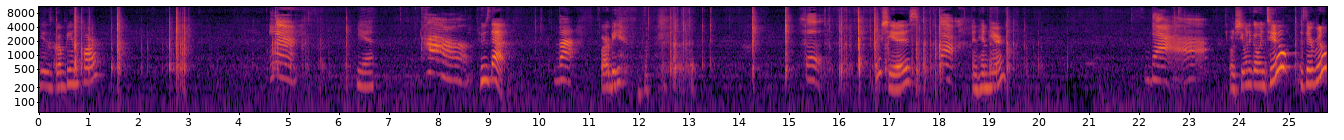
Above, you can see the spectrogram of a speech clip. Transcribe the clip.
Is Grumpy in the car? No. Yeah. Car. Who's that? Ba. Barbie. Hey. There she is. Da. And him here? Da. Oh, she want to go in too? Is there room?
